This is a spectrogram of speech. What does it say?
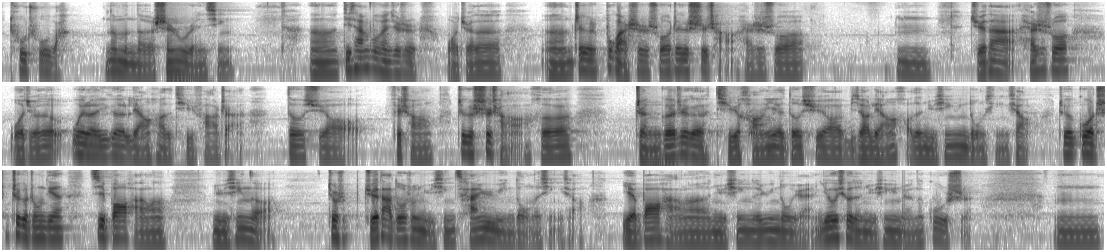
突出吧。那么的深入人心，嗯，第三部分就是我觉得，嗯，这个不管是说这个市场，还是说，嗯，绝大还是说，我觉得为了一个良好的体育发展，都需要非常这个市场和整个这个体育行业都需要比较良好的女性运动形象。这个过程，这个中间既包含了女性的，就是绝大多数女性参与运动的形象。也包含了女性的运动员，优秀的女性运动员的故事。嗯，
